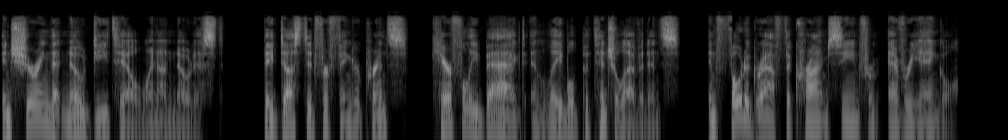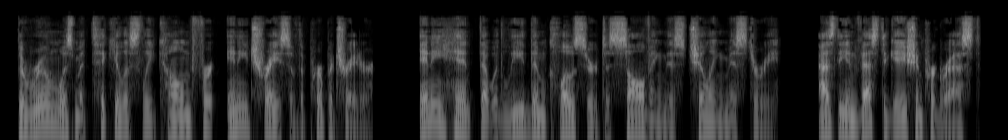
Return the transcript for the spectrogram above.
ensuring that no detail went unnoticed. They dusted for fingerprints, carefully bagged and labeled potential evidence, and photographed the crime scene from every angle. The room was meticulously combed for any trace of the perpetrator, any hint that would lead them closer to solving this chilling mystery. As the investigation progressed,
